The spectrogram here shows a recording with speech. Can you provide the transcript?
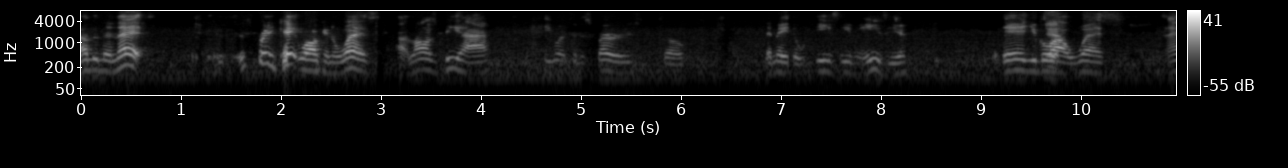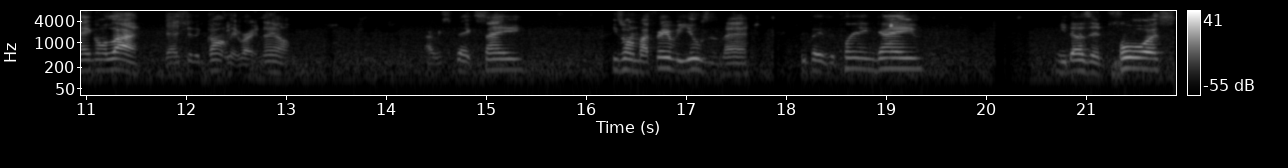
other than that, it's pretty cakewalk in the West. I lost Beehive. He went to the Spurs, so that made the East even easier. But then you go yeah. out west. I ain't gonna lie, that shit a gauntlet right now. I respect Sane. He's one of my favorite users, man. He plays a clean game. He doesn't force.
